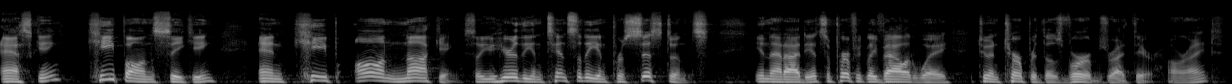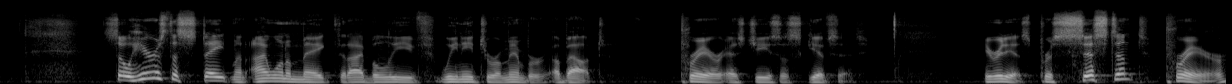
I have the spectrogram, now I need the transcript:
asking, keep on seeking, and keep on knocking. So you hear the intensity and persistence in that idea. It's a perfectly valid way to interpret those verbs right there, all right? So here's the statement I want to make that I believe we need to remember about prayer as Jesus gives it. Here it is persistent prayer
